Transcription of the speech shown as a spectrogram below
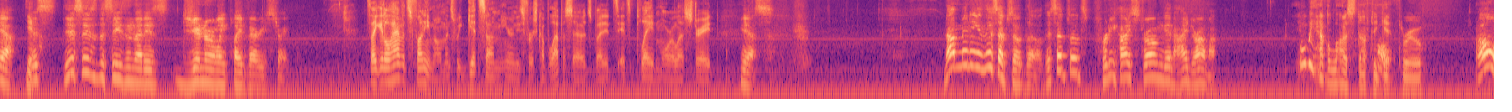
Yeah, Yeah. this this is the season that is generally played very straight. It's like it'll have its funny moments. We get some here in these first couple episodes, but it's it's played more or less straight. Yes. Not many in this episode, though. This episode's pretty high strung and high drama. Well, we have a lot of stuff to Oh. get through. Oh,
